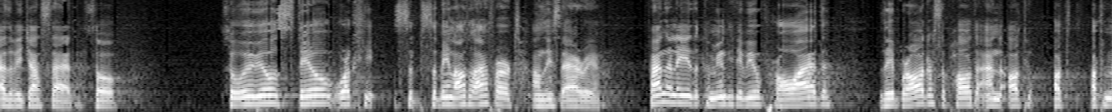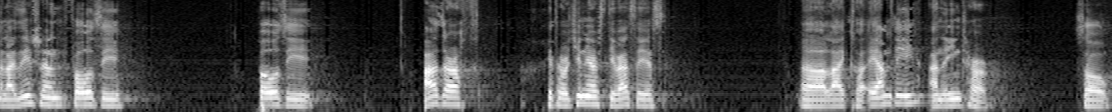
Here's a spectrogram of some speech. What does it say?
as we just said. So, so we will still work, spend a lot of effort on this area. Finally, the community will provide the broader support and optimization for the, for the other heterogeneous devices uh, like AMD and Intel. So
